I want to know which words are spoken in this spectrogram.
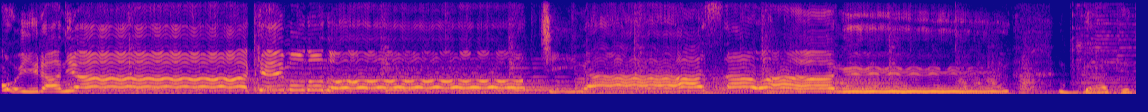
おいらにゃ獣の血がだけど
